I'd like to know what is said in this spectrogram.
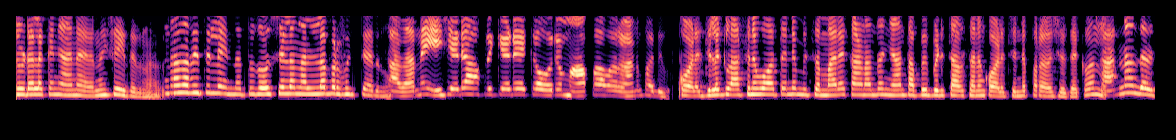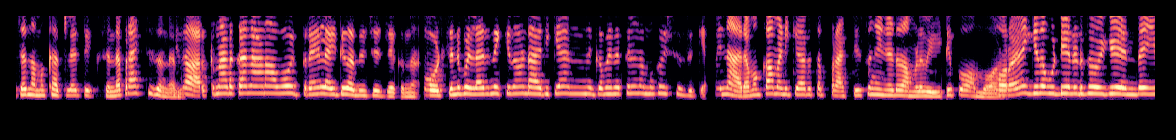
ചൂടലൊക്കെ ഞാനായിരുന്നു ചെയ്തിരുന്നത്. എന്താണെന്നറിയത്തില്ല ഇന്നത്തെ ദോശയെല്ലാം നല്ല പെർഫെക്റ്റ് ആയിരുന്നു. സാധാരണ ഏഷ്യയുടെ ആഫ്രിക്കയുടെ ഒക്കെ ഓരോ മാപ്പ് ആവാറാണ് പതിവ്. കോളേജിലെ ക്ലാസ്സിന് പോകാത്തതിന്റെ മിസ്സന്മാരെ കാണാതെ ഞാൻ തപ്പി പിടിച്ച അവസാനം കോളേജിന്റെ പ്രവേശത്തേക്ക് വന്നു. കാരണം എന്താ വെച്ചാൽ നമുക്ക് അത്ലറ്റിക്സിന്റെ പ്രാക്ടീസ് ഉണ്ട് ഇത് ആർക്ക് നടക്കാനാണാവോ ഇത്രയും ലൈറ്റ് കത്തിച്ച് വെച്ചേക്കുന്നത്. സ്പോർട്സിന്റെ പിള്ളേർ നിൽക്കുന്നതുകൊണ്ടായിരിക്കാം എന്ന നിഗമനത്തിൽ നമുക്ക് വിശ്വസിക്കാം. പിന്നെ അരമുക്കാൽ മണിക്കാർ പ്രാക്ടീസ് കഴിഞ്ഞിട്ട് നമ്മൾ വീട്ടിൽ പോകാൻ പോകാം കുറെ നിൽക്കുന്ന കുട്ടി എന്റെ അടുത്ത് നോക്കിയോ എന്താ ഈ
